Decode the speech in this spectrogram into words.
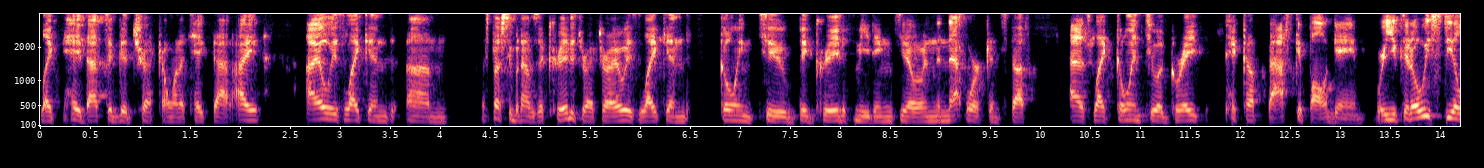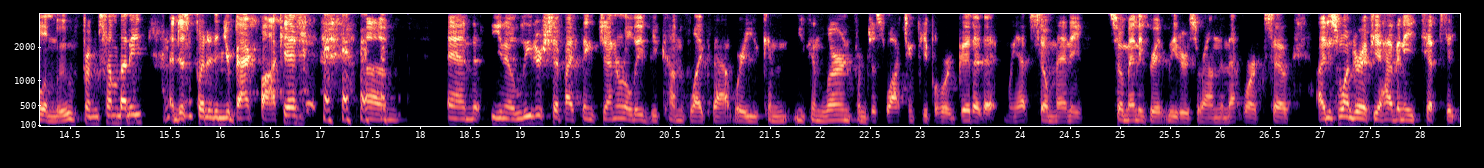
Like hey that's a good trick. I want to take that. I i always likened um, especially when i was a creative director i always likened going to big creative meetings you know in the network and stuff as like going to a great pickup basketball game where you could always steal a move from somebody and just put it in your back pocket. Um, and you know leadership i think generally becomes like that where you can you can learn from just watching people who are good at it. We have so many so many great leaders around the network. So i just wonder if you have any tips that,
